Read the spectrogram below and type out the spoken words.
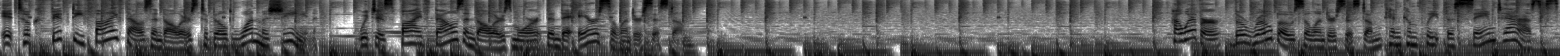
it took $55,000 to build one machine, which is $5,000 more than the air cylinder system. However, the robo-cylinder system can complete the same tasks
